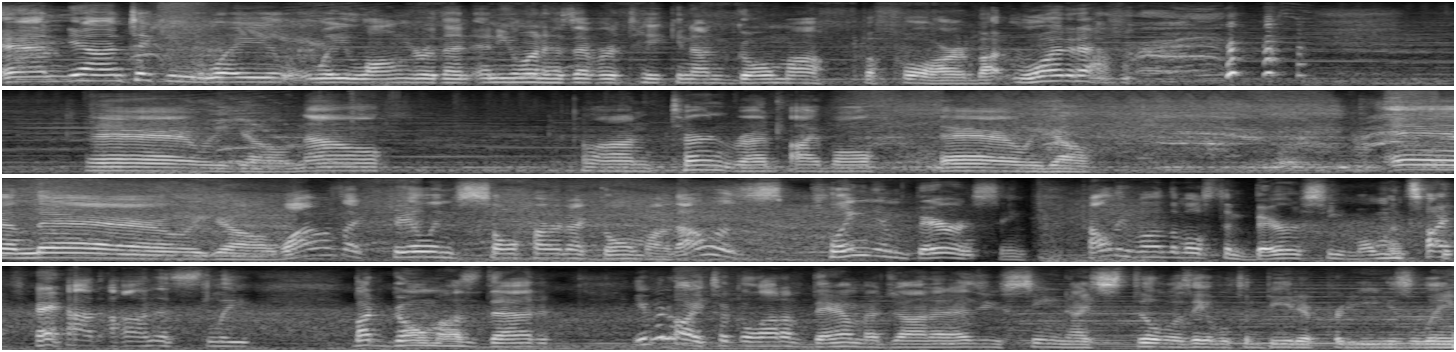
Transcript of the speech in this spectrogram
And yeah, I'm taking way, way longer than anyone has ever taken on Gohma before, but whatever. there we go. Now, come on, turn red eyeball. There we go. And there we go. Why was I failing so hard at Gohma? That was plain embarrassing. Probably one of the most embarrassing moments I've had, honestly. But Gohma's dead. Even though I took a lot of damage on it, as you've seen, I still was able to beat it pretty easily.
